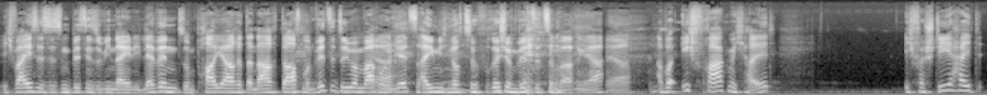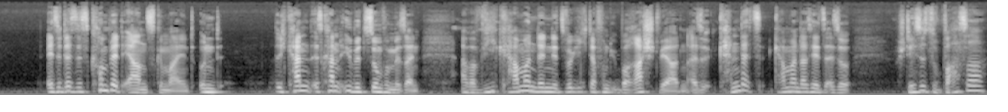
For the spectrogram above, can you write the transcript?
ich weiß, es ist ein bisschen so wie 9-11, so ein paar Jahre danach darf man Witze drüber machen Ja. und jetzt eigentlich noch zu frisch, um Witze zu machen, ja. Ja. Aber ich frage mich halt, ich verstehe halt, also das ist komplett ernst gemeint und ich kann, es kann übelst dumm von mir sein. Aber wie kann man denn jetzt wirklich davon überrascht werden? Also kann das, kann man das jetzt, also, stehst du zu Wasser?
